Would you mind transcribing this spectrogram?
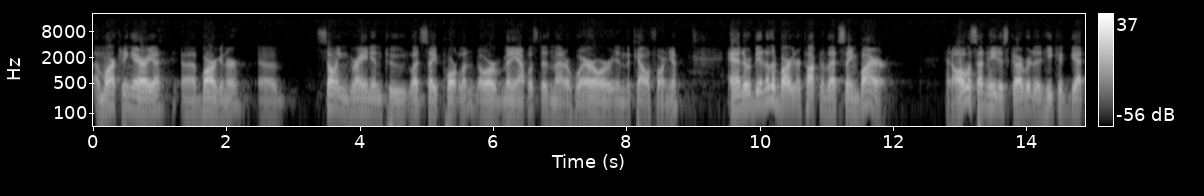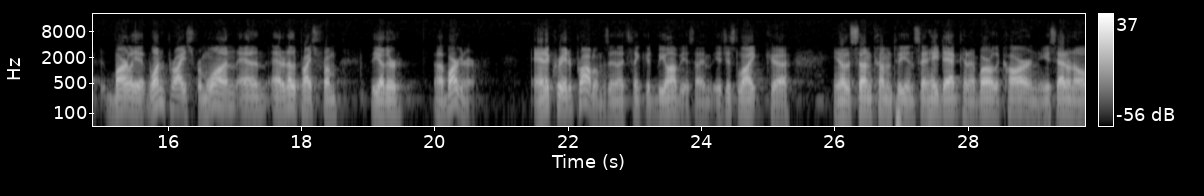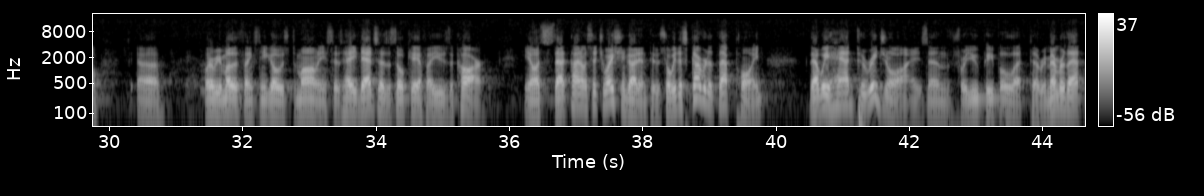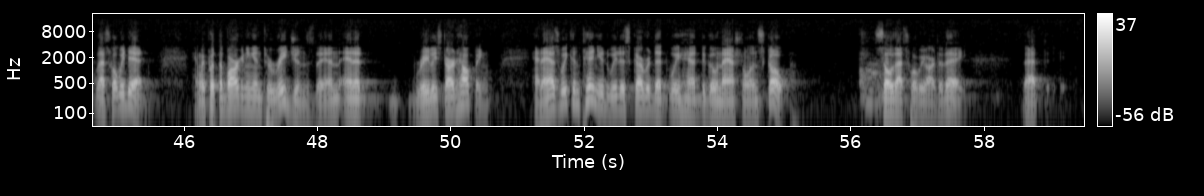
a marketing area uh, bargainer uh, selling grain into, let's say, Portland or Minneapolis, doesn't matter where, or into California. And there would be another bargainer talking to that same buyer. And all of a sudden he discovered that he could get barley at one price from one and at another price from the other uh, bargainer. And it created problems, and I think it'd be obvious. I'm, it's just like, uh, you know, the son coming to you and saying, hey, Dad, can I borrow the car? And you say, I don't know. Uh, whatever your mother thinks, and he goes to mom and he says, Hey, dad says it's okay if I use the car. You know, it's that kind of a situation got into. So we discovered at that point that we had to regionalize. And for you people that uh, remember that, that's what we did. And we put the bargaining into regions then, and it really started helping. And as we continued, we discovered that we had to go national in scope. So that's where we are today. That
